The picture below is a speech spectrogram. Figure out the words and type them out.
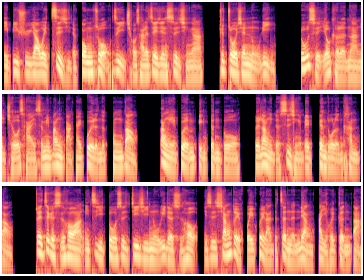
你必须要为自己的工作、自己求财的这件事情啊，去做一些努力。如此有可能呢，你求财，神明帮你打开贵人的通道，让你的贵人变更多，所以让你的事情也被更多人看到。所以这个时候啊，你自己做事积极努力的时候，其实相对回馈来的正能量它也会更大，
